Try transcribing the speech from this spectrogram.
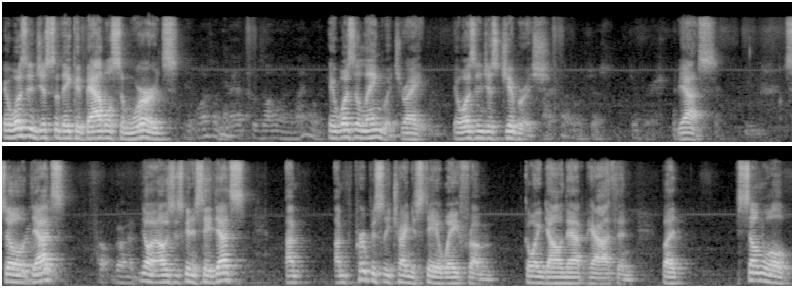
It wasn't just so they could babble some words. It wasn't, that was all in language. It was a language, right? It wasn't just gibberish. I thought it was just gibberish. Yes. So that's Oh, go ahead. no, I was just gonna say that's I'm I'm purposely trying to stay away from going down that path and but some will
